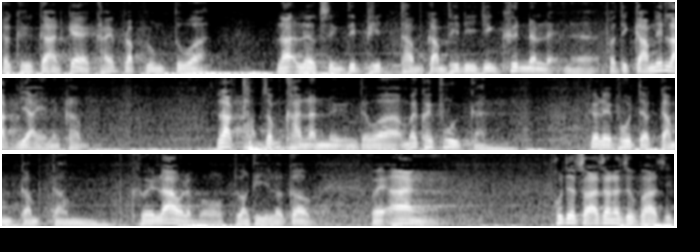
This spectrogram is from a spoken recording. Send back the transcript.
ก็คือการแก้ไขปรับปรุงตัวละเลิกสิ่งที่ผิดทำกรรมที่ดียิ่งขึ้นนั่นแหละนะปฏิกรรมนี้หลักใหญ่นะครับ หลักธรรมสำคัญอันหนึ่ง แต่ว่าไม่ค่อยพูดกัน ก็เลยพูดแต่กรรมกรรมกรรมเคยเล่าแล้วบอกบางทีเราก็ไปอ้าง พุทธศาสนสุภาษิต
